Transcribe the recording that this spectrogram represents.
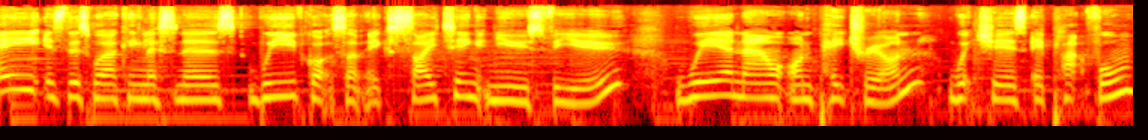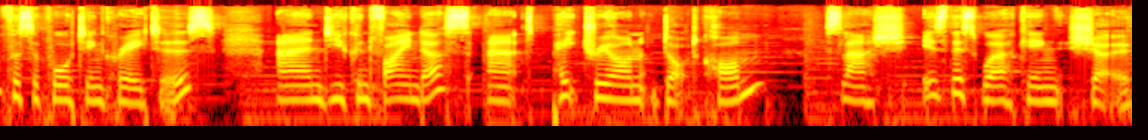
Hey, is this working, listeners? We've got some exciting news for you. We're now on Patreon, which is a platform for supporting creators. And you can find us at patreon.com slash is this working show.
